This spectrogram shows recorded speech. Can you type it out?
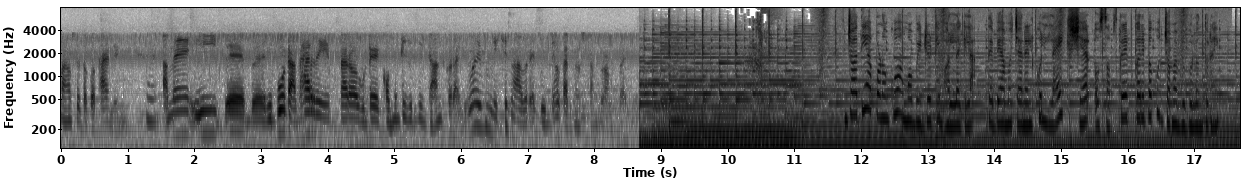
ତାଙ୍କ ସହିତ କଥା ହେଲେଣି ଆମେ ଏଇ ରିପୋର୍ଟ ଆଧାରରେ ତାର ଗୋଟେ କମିଟି ଯେମିତି ଯାଞ୍ଚ କରାଯିବ ଏବଂ ନିଶ୍ଚିତ ଭାବରେ ଯୁଦ୍ଧ କାର୍ଯ୍ୟାନୁଷ୍ଠାନ ଗ୍ରହଣ କରାଯିବ ଯଦି ଆପଣଙ୍କୁ ଆମ ଭିଡ଼ିଓଟି ଭଲ ଲାଗିଲା ତେବେ ଆମ ଚ୍ୟାନେଲକୁ ଲାଇକ୍ ସେୟାର ଓ ସବସ୍କ୍ରାଇବ୍ କରିବାକୁ ଜମା ବି ଭୁଲନ୍ତୁ ନାହିଁ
